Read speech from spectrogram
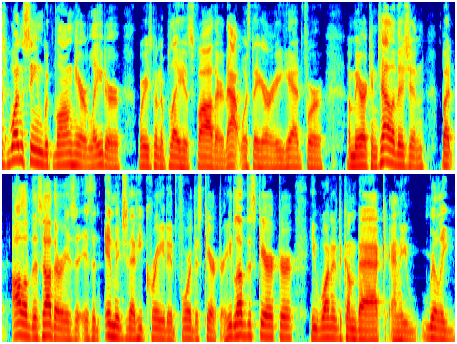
has one scene with long hair later where he's going to play his father. That was the hair he had for American television, but all of this other is is an image that he created for this character. He loved this character. He wanted to come back, and he really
